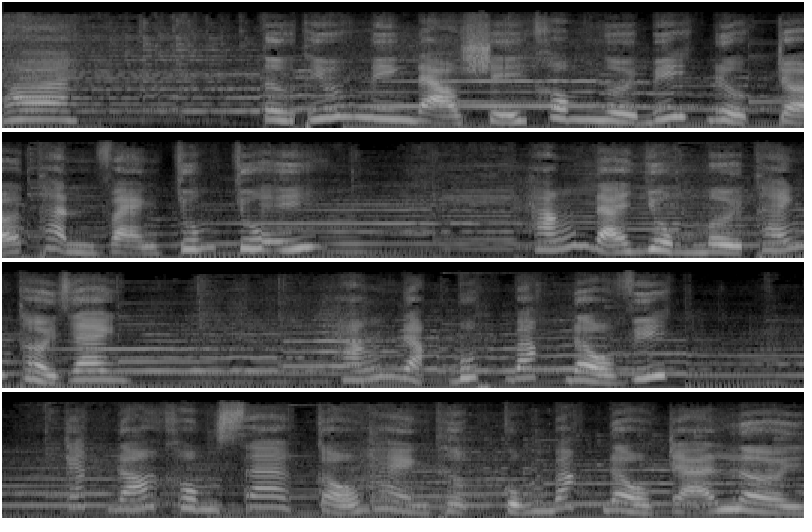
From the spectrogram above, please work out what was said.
Hoa. Từ thiếu niên đạo sĩ không người biết được trở thành vạn chúng chú ý. Hắn đã dùng 10 tháng thời gian. Hắn đặt bút bắt đầu viết. Cách đó không xa, cậu hàng thực cũng bắt đầu trả lời.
